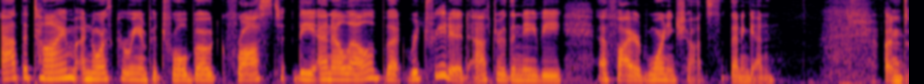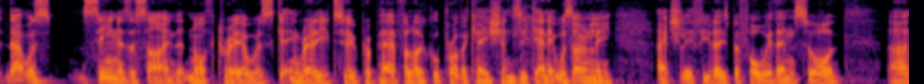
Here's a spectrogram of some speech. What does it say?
At the time, a North Korean patrol boat crossed the NLL but retreated after the Navy uh, fired warning shots then again. And that was seen as a sign that North Korea was getting ready to prepare for local provocations again. It was only actually a few days before we then saw uh,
